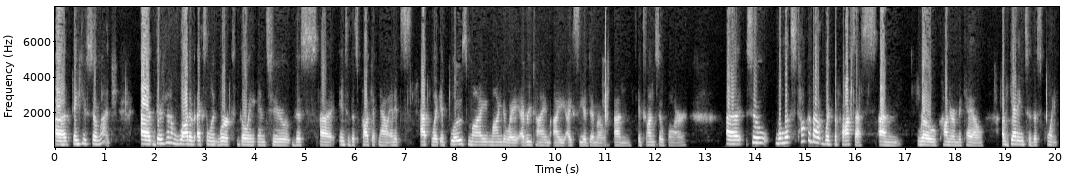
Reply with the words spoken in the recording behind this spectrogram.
Uh, thank you so much. Uh, there's been a lot of excellent work going into this uh, into this project now, and it's at, like it blows my mind away every time I, I see a demo. Um, it's gone so far. Uh, so, well, let's talk about like the process, um, Roe, Connor, Mikhail, of getting to this point.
